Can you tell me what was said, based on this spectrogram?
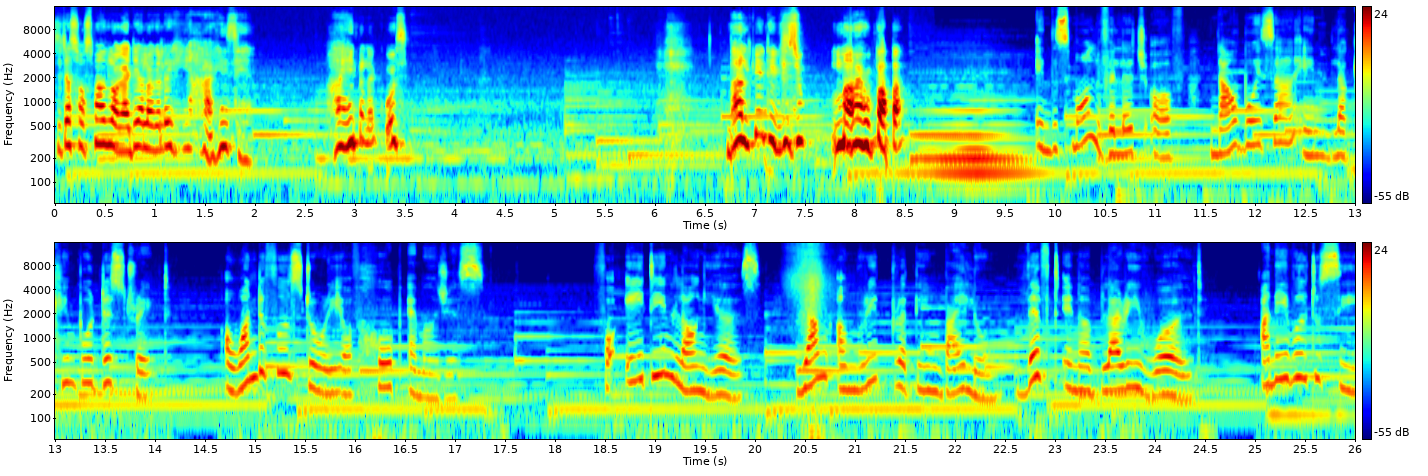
যেতিয়া চশমা লগাই দিয়াৰ লগে লগে সি হাঁহিছে হাঁহি পেলাই কৈছে ভালকৈ দেখিছোঁ মা আৰু papa In the small village of Nauboisa in Lakhimpur district, a wonderful story of hope emerges. For 18 long years, young Amrit Pratim Bailung lived in a blurry world, unable to see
